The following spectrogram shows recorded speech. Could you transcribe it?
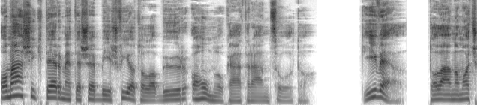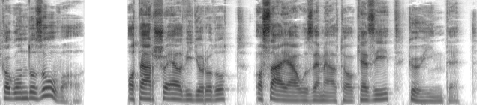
A másik termetesebb és fiatalabb bőr a homlokát ráncolta. Kivel? Talán a macska gondozóval? A társa elvigyorodott, a szájához emelte a kezét, köhintett.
